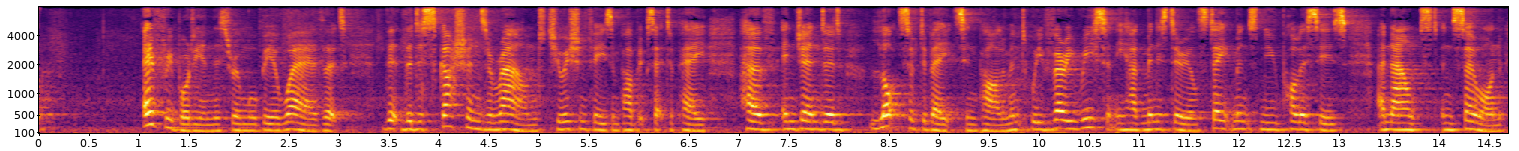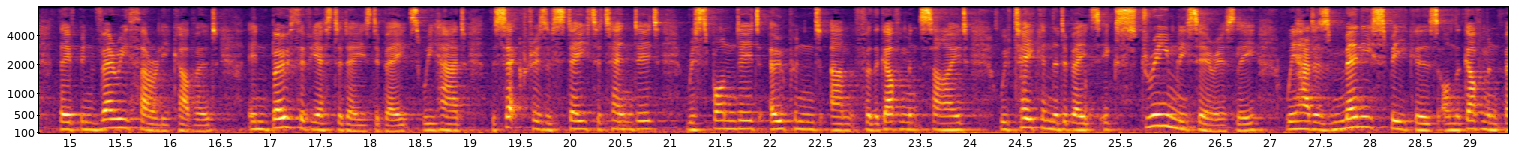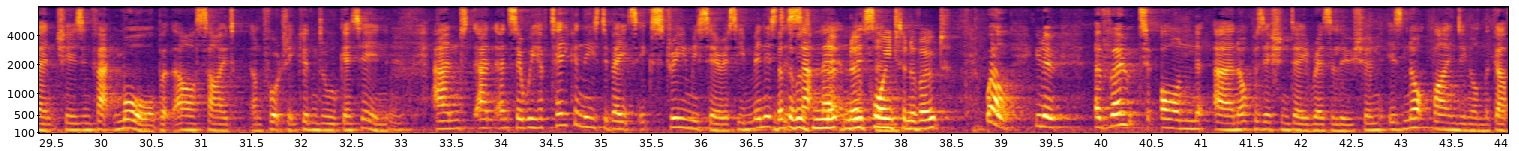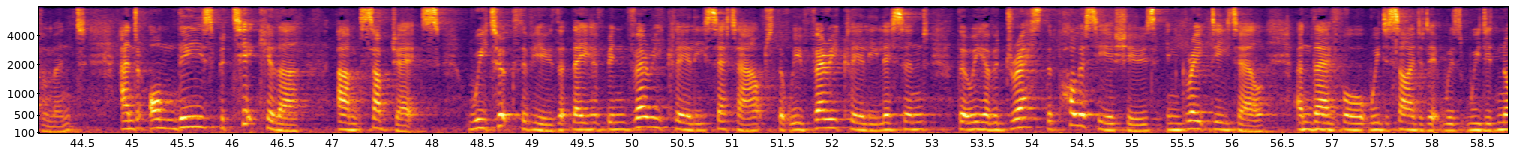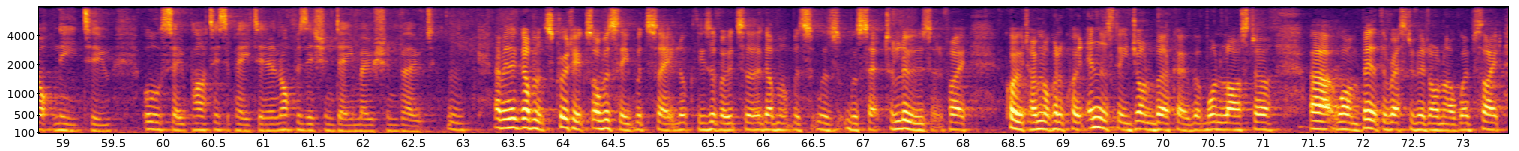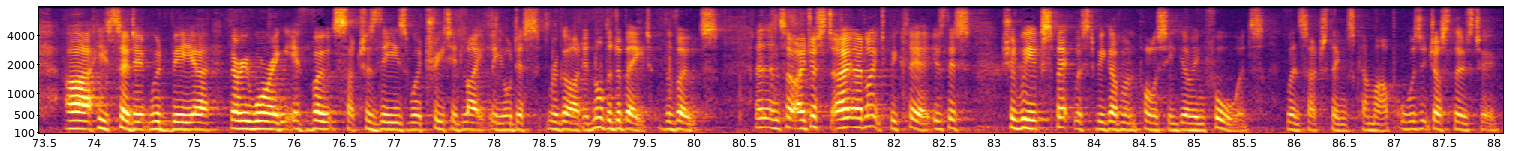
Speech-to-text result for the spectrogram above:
everybody in this room will be aware that the, the, discussions around tuition fees and public sector pay have engendered lots of debates in Parliament. We've very recently had ministerial statements, new policies announced, and so on. They've been very thoroughly covered. In both of yesterday's debates, we had the Secretaries of State attended, responded, opened um, for the government side. We've taken the debates extremely seriously. We had as many speakers on the government benches, in fact, more, but our side unfortunately couldn't all get in. Mm. And, and, and so we have taken these debates extremely seriously. Ministers but there was no, no point in a vote? Well, you know, a vote on an opposition day resolution is not binding on the government, and on these particular um, subjects, we took the view that they have been very clearly set out, that we've very clearly listened, that we have addressed the policy issues in great detail, and therefore we decided it was we did not need to also participate in an opposition day motion vote. Mm. I mean, the government's critics obviously would say, look, these are votes that the government was, was, was set to lose. And if I quote, I'm not going to quote endlessly John Bercow, but one last uh, uh, one bit, the rest of it on our website. Uh, he said it would be uh, very worrying if votes such as these were treated lightly or disregarded. Not the debate, the votes. And, and so I just, I, would like to be clear, is this, should we expect this to be government policy going forwards when such things come up, or was it just those two?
